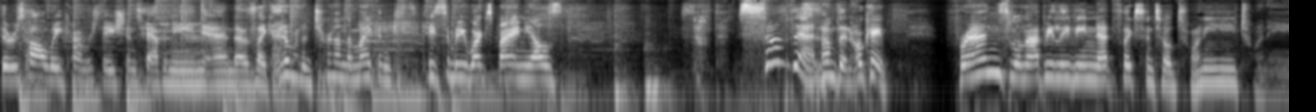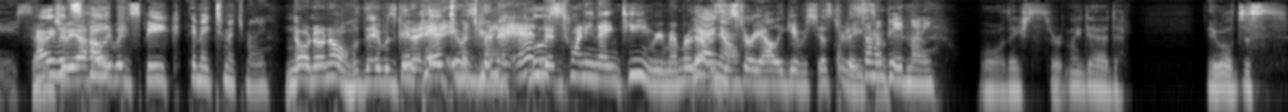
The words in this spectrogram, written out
there was hallway conversations happening, and I was like, I don't want to turn on the mic in case, in case somebody walks by and yells Something. something. Something. Okay. Friends will not be leaving Netflix until 2020. So Hollywood Julia, speak. Hollywood speak. They make too much money. No, no, no. It was going to end. It was going to end Lose- in 2019. Remember that Yeah, I was the know. story Holly gave us yesterday. Someone so- paid money. Oh, they certainly did. They will just.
